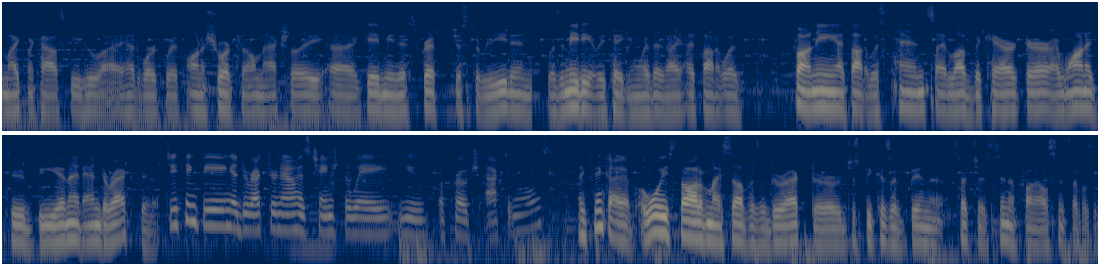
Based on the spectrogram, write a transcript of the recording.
Mike Makowski, who I had worked with on a short film actually, uh, gave me this script just to read and was immediately taken with it. I, I thought it was funny, I thought it was tense, I loved the character, I wanted to be in it and direct it. Do you think being a director now has changed the way you approach acting roles? I think I have always thought of myself as a director just because I've been a, such a cinephile since I was a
